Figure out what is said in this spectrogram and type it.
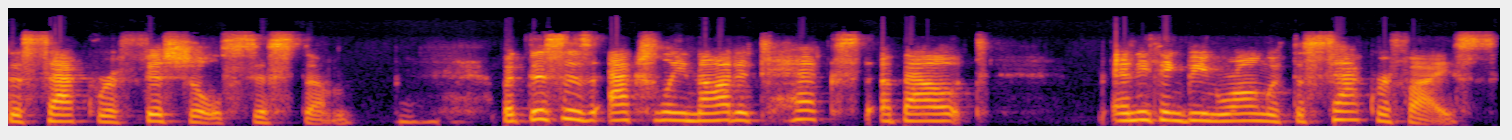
the sacrificial system. Mm-hmm. But this is actually not a text about anything being wrong with the sacrifice.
